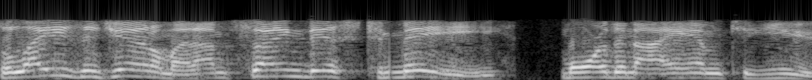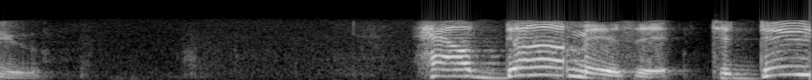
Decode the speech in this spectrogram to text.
So, ladies and gentlemen, I'm saying this to me more than I am to you. How dumb is it to do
